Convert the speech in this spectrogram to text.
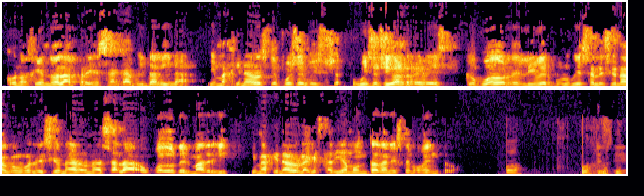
Conociendo a la prensa capitalina, imaginaros que fuese, hubiese sido al revés, que un jugador del Liverpool hubiese lesionado como lesionaron a Salah a un jugador del Madrid, imaginaros la que estaría montada en este momento. Sí.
